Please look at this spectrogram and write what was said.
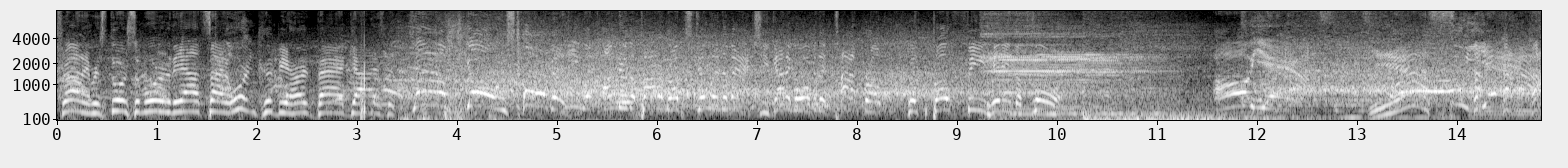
Trying to restore some order to the outside. Orton could be hurt bad, guys, but Down goes Corbin. He went under the bottom rope, still in the match. You got to go over the top rope with both feet hitting the floor. Oh, yeah. yes! Oh, yeah.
